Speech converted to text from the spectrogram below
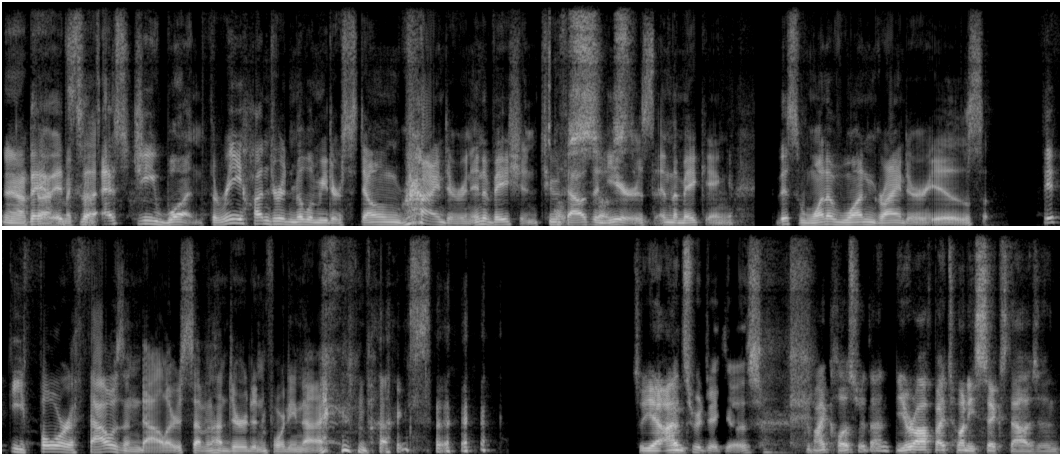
Yeah, They, okay, it's the sense. SG1 300 millimeter stone grinder, an innovation 2,000 so years in the making. This one of one grinder is $54,000, 749 bucks. So yeah, I'm. That's ridiculous. Am I closer then? You're off by 26,000,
